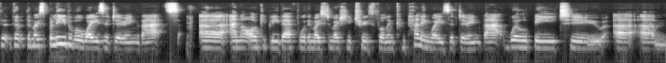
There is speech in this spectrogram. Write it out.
the, the, most believable ways of doing that, uh, and arguably therefore the most emotionally truthful and compelling ways of doing that, will be to uh, um,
